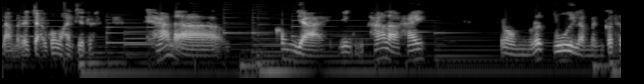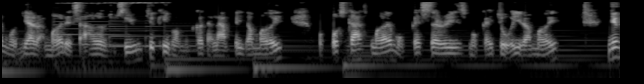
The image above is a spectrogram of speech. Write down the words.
là mình đã trải qua một hành trình khá là không dài nhưng cũng khá là hay. Rồi rất vui là mình có thêm một giai đoạn mới để xả hơi một chút xíu trước khi mà mình có thể làm cái gì đó mới một podcast mới một cái series một cái chuỗi gì đó mới. Nhưng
